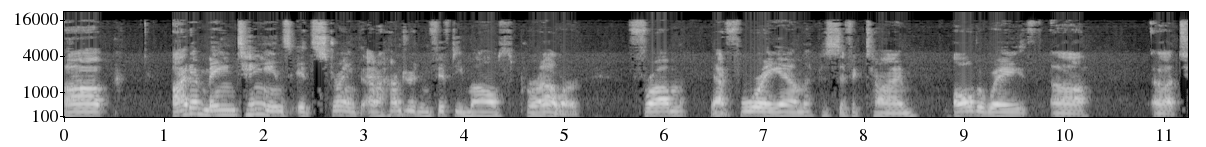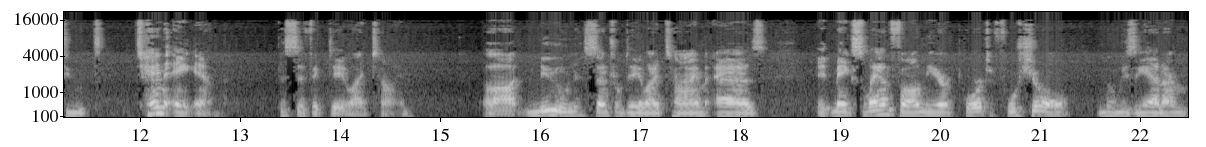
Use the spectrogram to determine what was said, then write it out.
Uh, Ida maintains its strength at 150 miles per hour from that 4 a.m. Pacific time all the way uh, uh, to 10 a.m. Pacific Daylight Time, uh, noon Central Daylight Time, as it makes landfall near Port Fourchon, Louisiana. I'm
